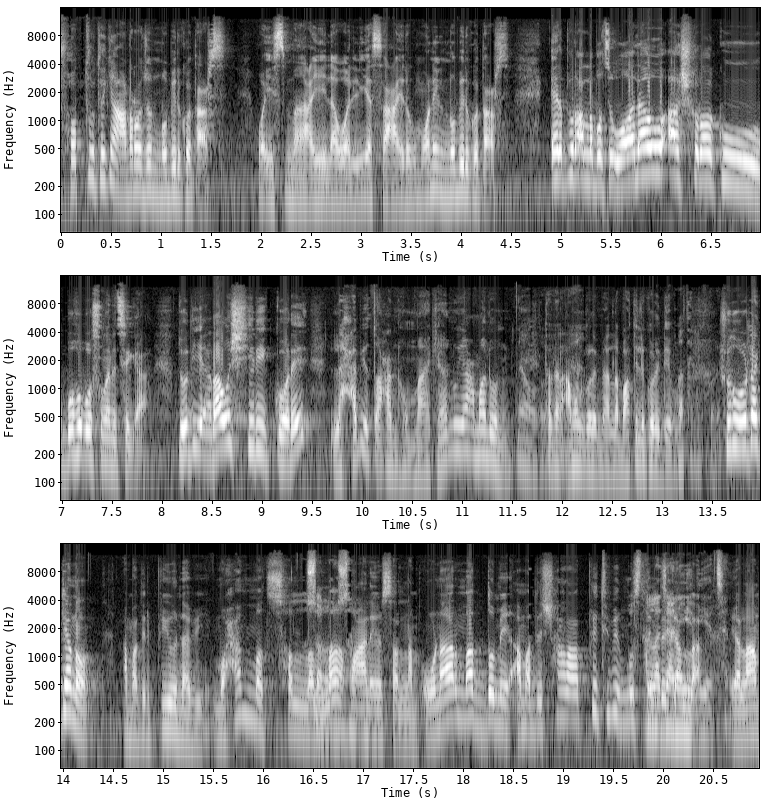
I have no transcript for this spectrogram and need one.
সতেরো থেকে আঠারো জন নবীর কথা আসছে ও ইসমাইল ইয়াসা এরকম অনেক নবীর কথা আসছে। এরপর আল্লাহ বলছে ওয়ালাউ আশরাকু বহু বছর যদি এরাও শিরিক করে লাহাবি তো আনহুম মা কেন আমালুন তাদের আমলগুলো আমি আল্লাহ বাতিল করে দেব। শুধু ওটা কেন? আমাদের প্রিয় নবী মোহাম্মদ সাল্লাল্লাহু আলাইহি সাল্লাম ওনার মাধ্যমে আমাদের সারা পৃথিবীর মুসলিমদেরকে জানিয়ে আল্লাহ। এলাম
